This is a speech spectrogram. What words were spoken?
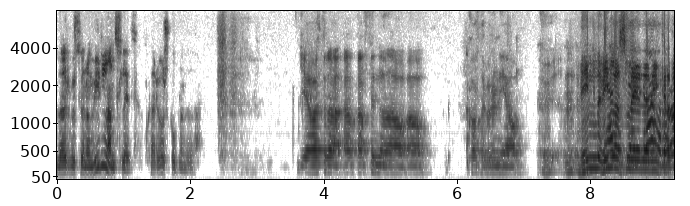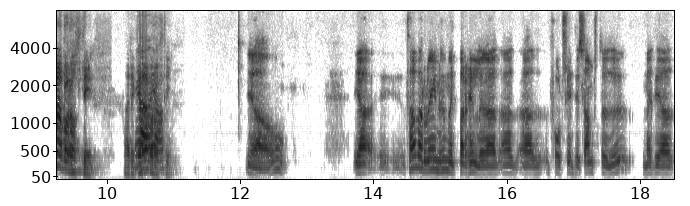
Lögreglustöðun á Vínlandslið, hvað er óskópnum það? Ég á eftir að, að, að finna það á, á kortagrunni á. Vín, Vínlandsleið er í Grafarholti. Grafarholti. Það er í Já, já. Grafarholti. Já, já, það var nú ein hugmynd bara hreinlega að, að, að fólk sýndi samstöðu með því að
